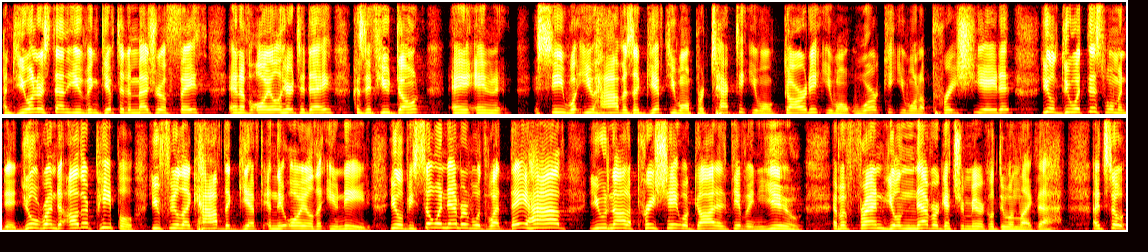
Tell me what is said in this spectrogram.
And do you understand that you've been gifted a measure of faith and of oil here today? Because if you don't and, and, see what you have as a gift, you won't protect it, you won't guard it, you won't work it, you won't appreciate it. You'll do what this woman did. You'll run to other people you feel like have the gift and the oil that you need. You'll be so enamored with what they have, you will not appreciate what God has given you. And but friend, you'll never get your miracle doing like that. And so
